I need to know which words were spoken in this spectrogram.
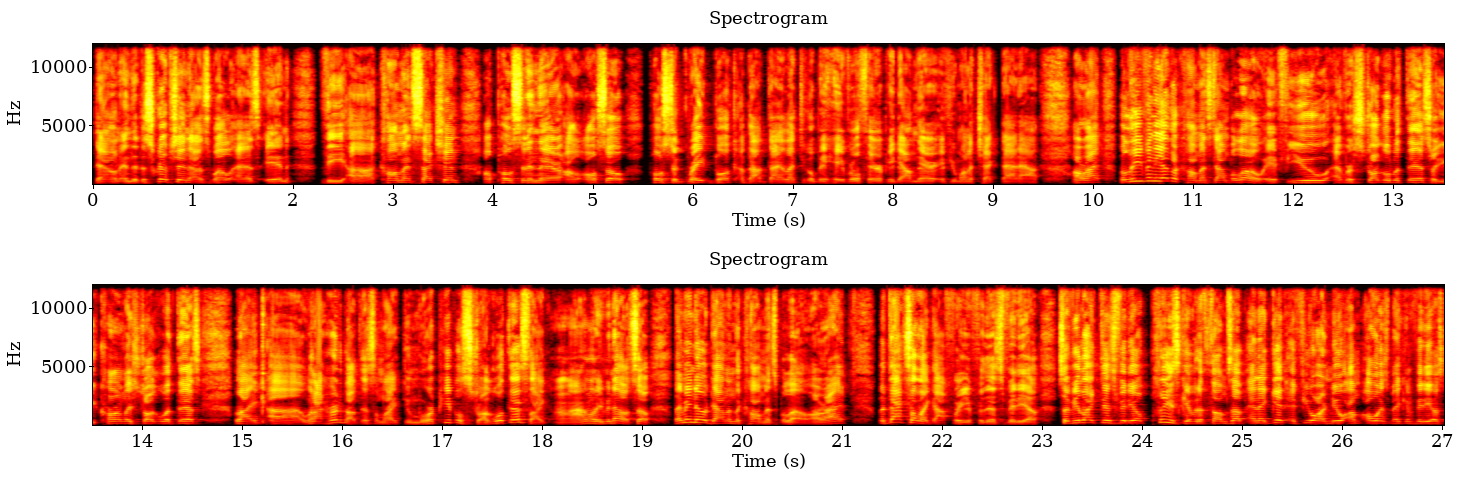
down in the description as well as in the uh, comment section. I'll post it in there. I'll also post a great book about dialectical behavioral therapy down there if you wanna check that out, all right? But leave any other comments down below. If you ever struggled with this or you currently struggle with this, like uh, when I heard about this, I'm like, do more people struggle with this? Like, I don't even know. So let me know down in the comments below, all right? But that's all I got for you for this video. So if you like this video, please give it a thumbs up. And again, if you are new, I'm always making videos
